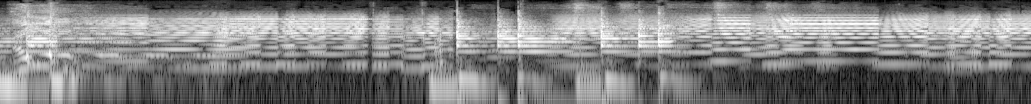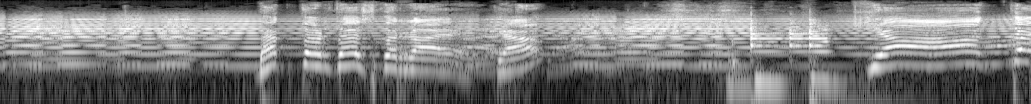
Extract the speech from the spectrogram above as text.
आइए। भक्त अर्दास कर रहा है, क्या? क्या करूँ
